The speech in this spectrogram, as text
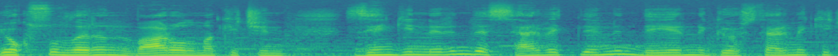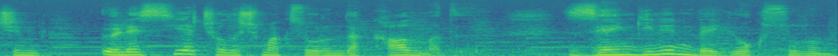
Yoksulların var olmak için, zenginlerin de servetlerinin değerini göstermek için ölesiye çalışmak zorunda kalmadığı, zenginin ve yoksulun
